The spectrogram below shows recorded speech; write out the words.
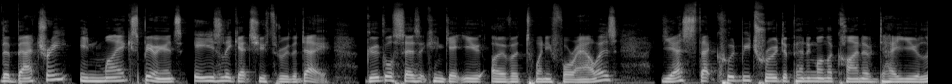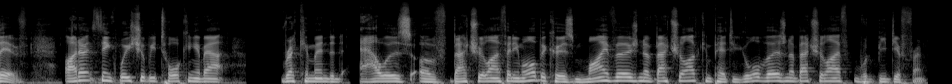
The battery, in my experience, easily gets you through the day. Google says it can get you over 24 hours. yes, that could be true depending on the kind of day you live. I don't think we should be talking about recommended hours of battery life anymore because my version of battery life compared to your version of battery life would be different.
